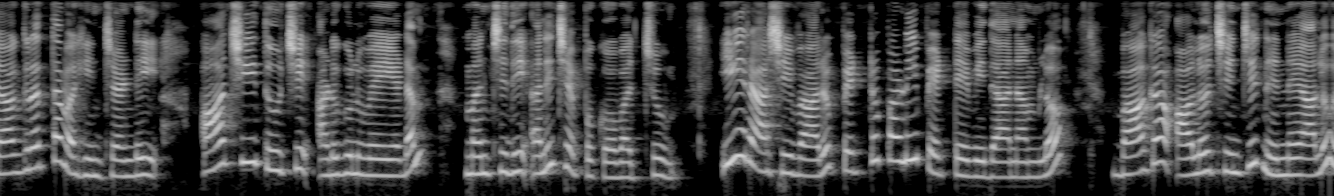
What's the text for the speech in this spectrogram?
జాగ్రత్త వహించండి. ఆచితూచి అడుగులు వేయడం మంచిది అని చెప్పుకోవచ్చు. ఈ రాశి వారు పెట్టుబడి పెట్టే విధానంలో బాగా ఆలోచించి నిర్ణయాలు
